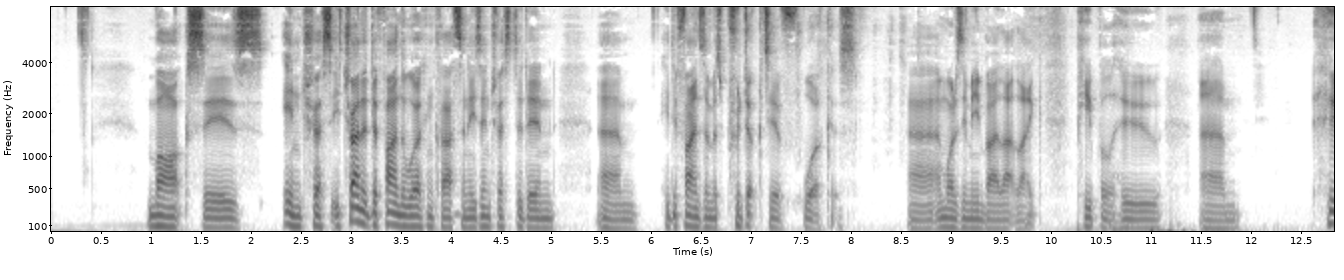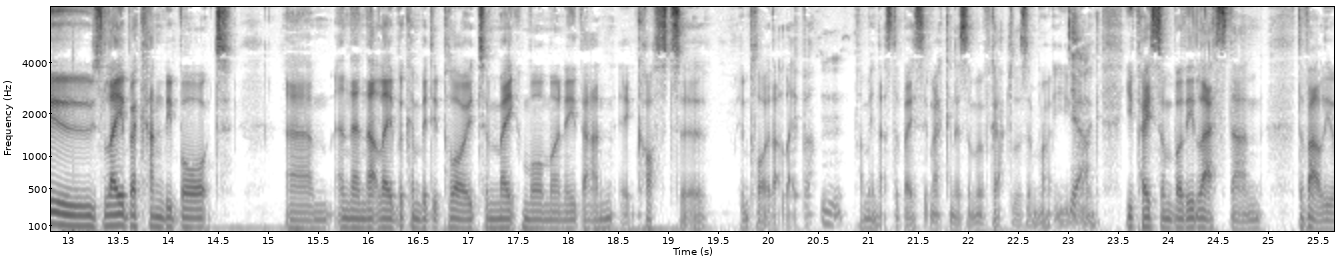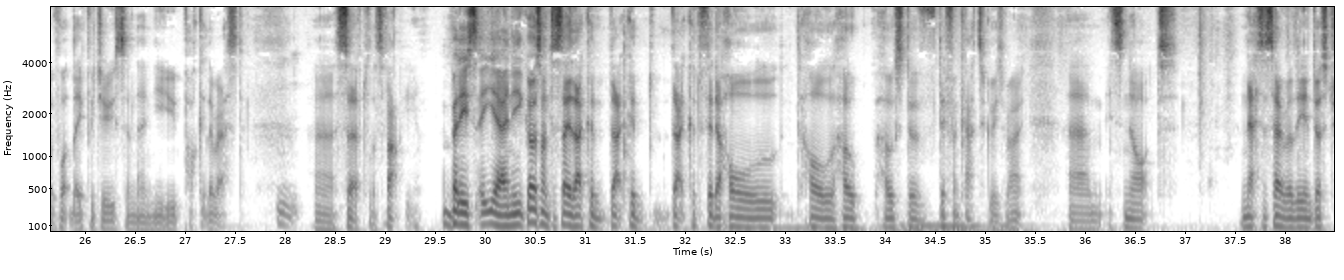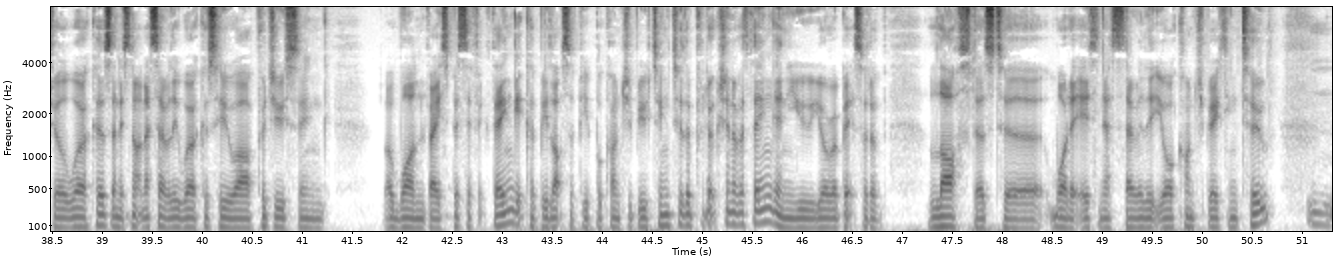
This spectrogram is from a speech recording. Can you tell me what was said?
Marx is interest. He's trying to define the working class, and he's interested in. Um, he defines them as productive workers, uh, and what does he mean by that? Like people who um, whose labor can be bought, um, and then that labor can be deployed to make more money than it costs to employ that labor. I mean, that's the basic mechanism of capitalism, right? You, Yeah. like, you pay somebody less than the value of what they produce, and then you pocket the rest, uh, surplus value. But he's yeah, and he goes on to say that could that could that could fit a whole whole ho- host of different categories, right? Um, it's not necessarily industrial workers, and it's not necessarily workers who are producing a one very specific thing. It could be lots of people contributing to the production of a thing, and you you're a bit sort of lost as to what it is necessarily that you're contributing to.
